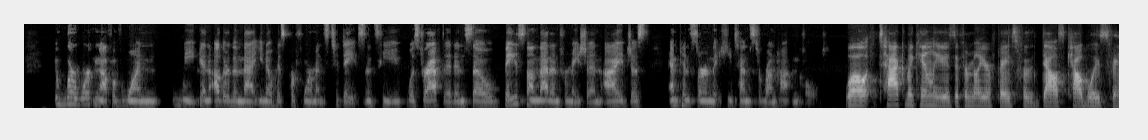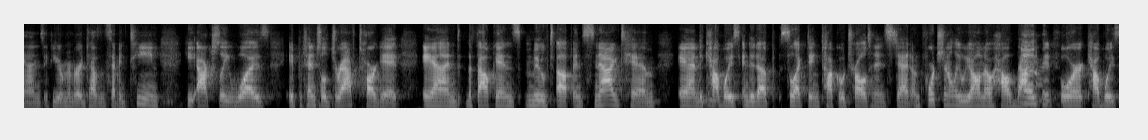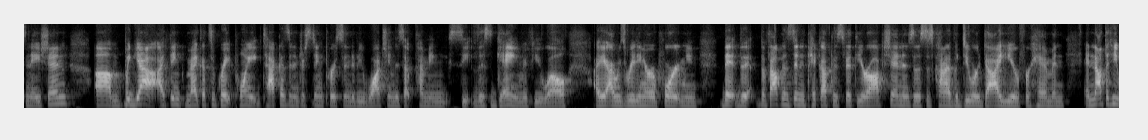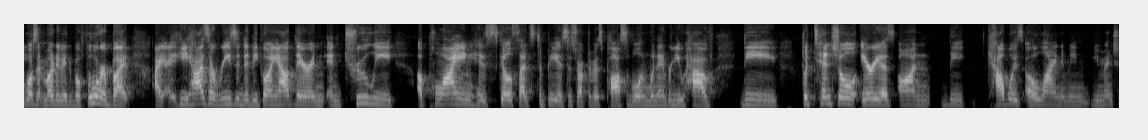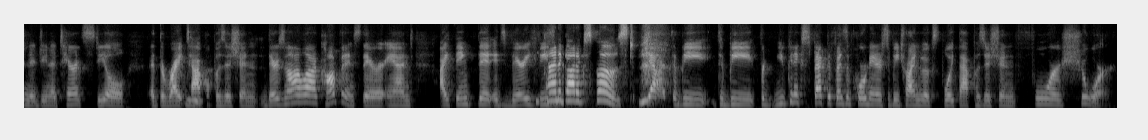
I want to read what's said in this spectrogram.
we're working off of one week and other than that you know his performance to date since he was drafted and so based on that information i just am concerned that he tends to run hot and cold Well, Takk McKinley is a familiar face for the Dallas Cowboys fans. If you remember in 2017, he actually was a potential draft target, and the Falcons moved up and snagged him, and the Cowboys ended up selecting Taco Charlton instead. Unfortunately, we all know how that Okay. ended for Cowboys Nation. Um, but yeah, I think Meg, that's a great point. Takk is an interesting person to be watching this upcoming se- this game, if you will. I, I was reading a report. I mean, the, the the Falcons didn't pick up his fifth year option, and so this is kind of a do or die year for him. And and not that he wasn't motivated before, but I, I- he has a reason to be going out there and and truly applying his skill sets to be as disruptive as possible. And whenever you have the potential areas on the Cowboys O line, I mean, you mentioned it, Jeanna, Terence Steele at the right Mm. tackle position. There's not a lot of confidence there, and I think that it's very kind of got exposed. yeah to be to be for you can expect defensive coordinators to be trying to exploit that position for sure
